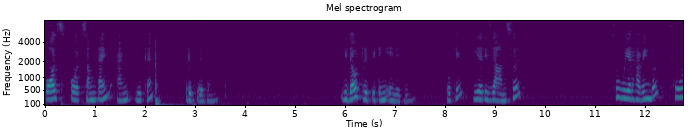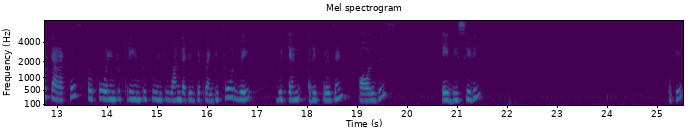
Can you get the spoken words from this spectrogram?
Pause for some time and you can represent without repeating anything. Okay, here is the answer. So, we are having the 4 characters. So, 4 into 3 into 2 into 1 that is the 24 way we can represent all this A, B, C, D. Okay,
